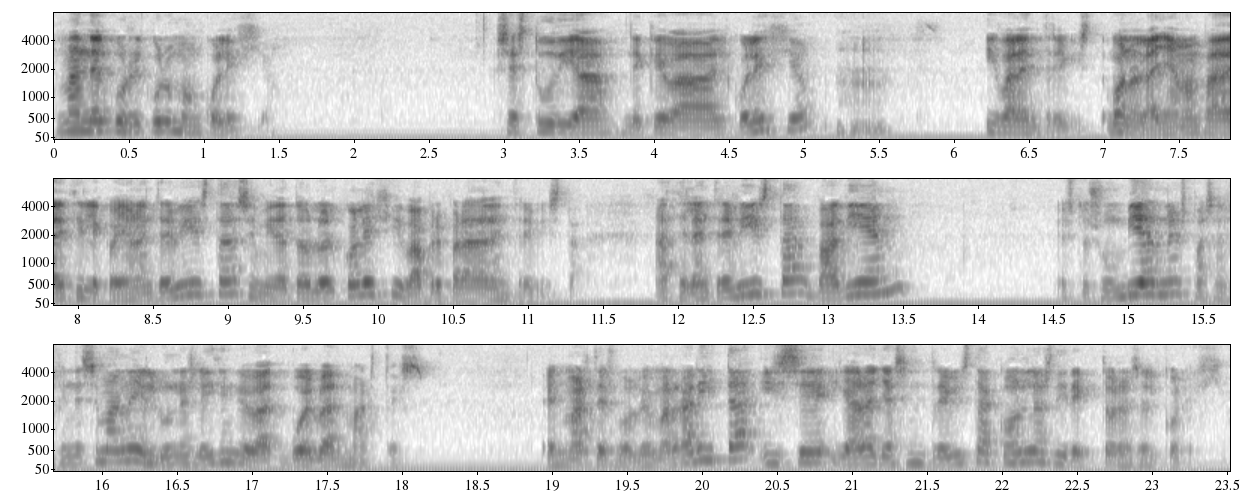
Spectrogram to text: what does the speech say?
manda el currículum a un colegio. Se estudia de qué va el colegio y va a la entrevista. Bueno, la llaman para decirle que vaya a una entrevista, se mira todo lo del colegio y va preparada a la entrevista. Hace la entrevista, va bien. Esto es un viernes, pasa el fin de semana y el lunes le dicen que va- vuelva el martes. El martes vuelve Margarita y, se, y ahora ya se entrevista con las directoras del colegio.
